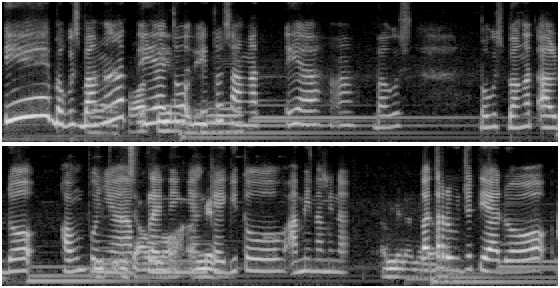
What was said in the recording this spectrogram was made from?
Ih, bagus banget. repotin Iya itu jadinya. itu sangat iya, ah, bagus. Bagus banget Aldo. Kamu punya insya Allah, planning yang amin. kayak gitu. Amin amin. amin amin Gak terwujud ya, Dok. Gitu.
